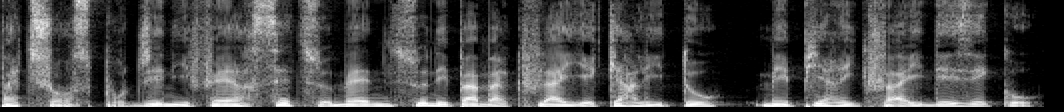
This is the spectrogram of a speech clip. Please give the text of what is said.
Pas de chance pour Jennifer, cette semaine, ce n'est pas McFly et Carlito, mais Pierrick Fay des Échos.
